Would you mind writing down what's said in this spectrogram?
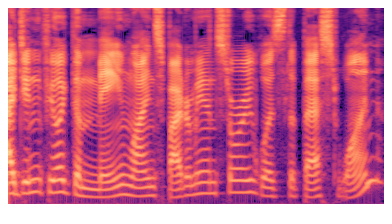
I didn't feel like the mainline Spider Man story was the best one.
